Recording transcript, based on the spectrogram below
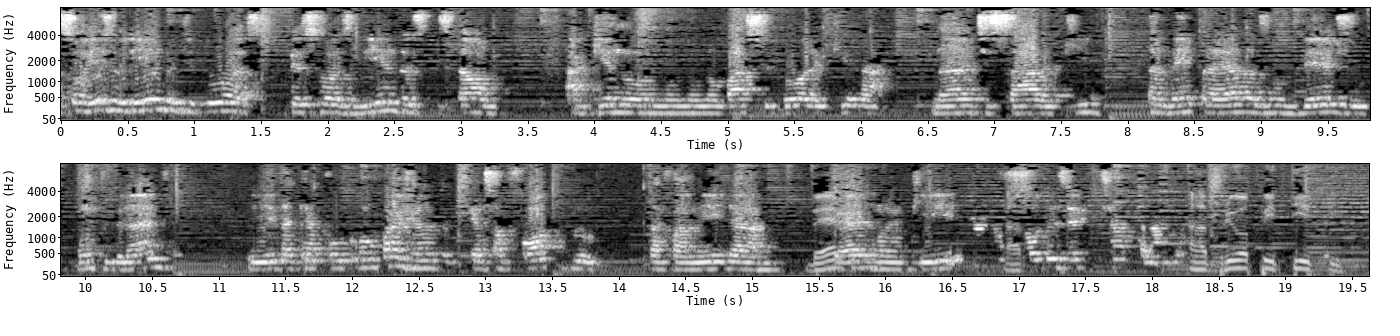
Sorriso lindo de duas pessoas lindas que estão aqui no, no, no bastidor, aqui na, na antessala aqui. Também para elas um beijo muito grande. E daqui a pouco vamos para janta, porque essa foto do, da família Bergman aqui, eu só desejo de jantar. Né? Abriu o apetite.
